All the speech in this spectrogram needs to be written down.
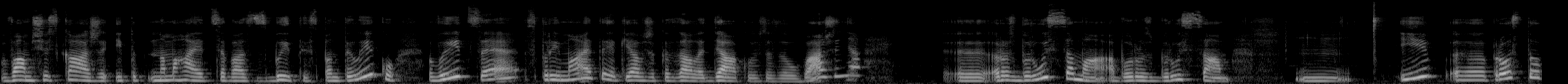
вам щось каже і намагається вас збити з пантелику, ви це сприймаєте, як я вже казала, дякую за зауваження розберусь сама або розберусь сам. І е, просто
